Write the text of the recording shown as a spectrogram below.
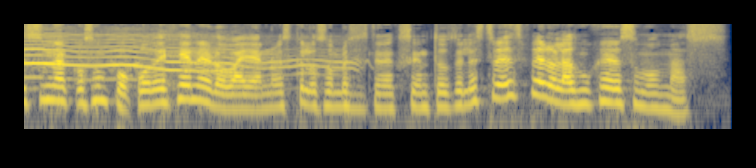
es una cosa un poco de género, vaya, no es que los hombres estén exentos del estrés, pero las mujeres somos más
